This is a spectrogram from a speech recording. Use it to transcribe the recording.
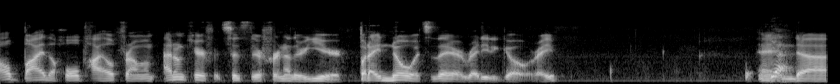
I'll buy the whole pile from them. I don't care if it sits there for another year, but I know it's there ready to go, right? And uh,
